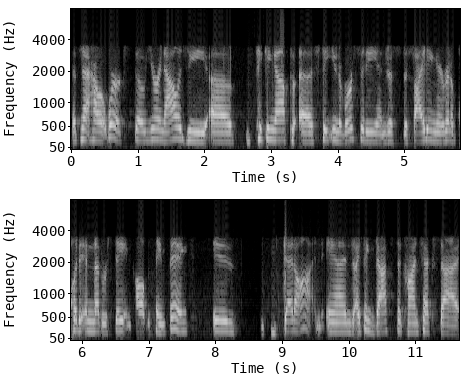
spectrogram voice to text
that's not how it works. So your analogy of picking up a state university and just deciding you're going to put it in another state and call it the same thing is dead on. And I think that's the context that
